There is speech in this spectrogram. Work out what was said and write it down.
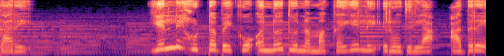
ದಾರಿ ಎಲ್ಲಿ ಹುಟ್ಟಬೇಕು ಅನ್ನೋದು ನಮ್ಮ ಕೈಯಲ್ಲಿ ಇರೋದಿಲ್ಲ, ಆದರೆ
